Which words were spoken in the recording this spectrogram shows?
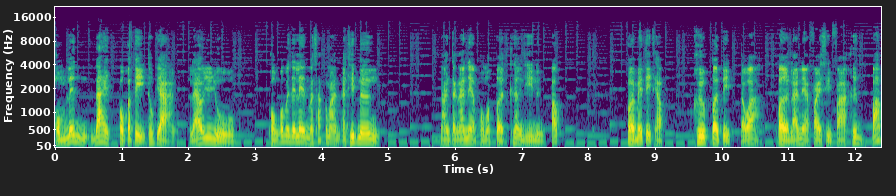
ผมเล่นได้ปกติทุกอย่าง แล้วอยู่ๆผมก็ไม่ได้เล่นมาสักประมาณอาทิตย์หนึ่งหลังจากนั้นเนี่ยผมมาเปิดเครื่องทีหนึ่งปั๊บเปิดไม่ติดครับ คือเปิดติดแต่ว่า เปิดแล้วเนี่ยไฟสีฟ้าขึ้นปั๊บ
